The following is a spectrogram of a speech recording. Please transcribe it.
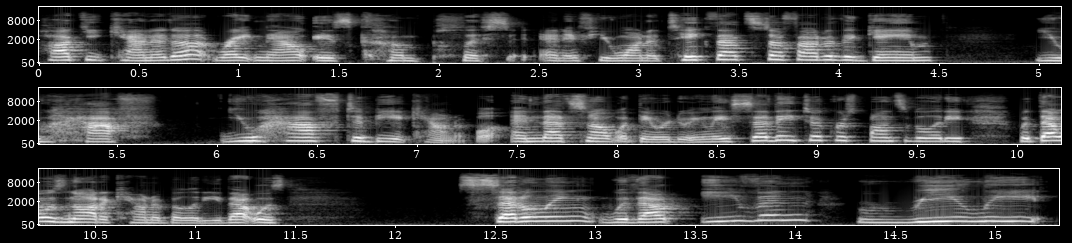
Hockey Canada right now is complicit. And if you want to take that stuff out of the game, you have you have to be accountable. And that's not what they were doing. They said they took responsibility, but that was not accountability. That was settling without even really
